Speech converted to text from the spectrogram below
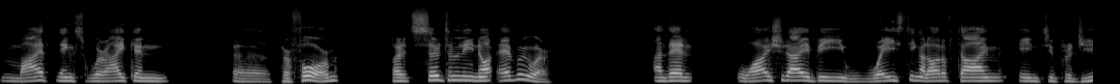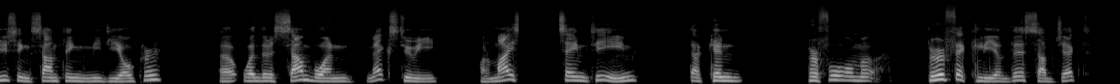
my things where I can uh, perform, but it's certainly not everywhere. And then why should I be wasting a lot of time into producing something mediocre uh, when there's someone next to me on my same team that can perform perfectly on this subject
